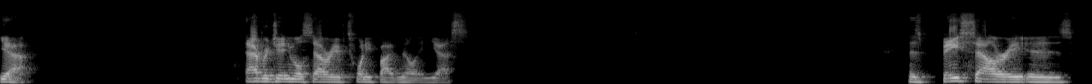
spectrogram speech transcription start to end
yeah. Average annual salary of 25 million, yes. His base salary is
